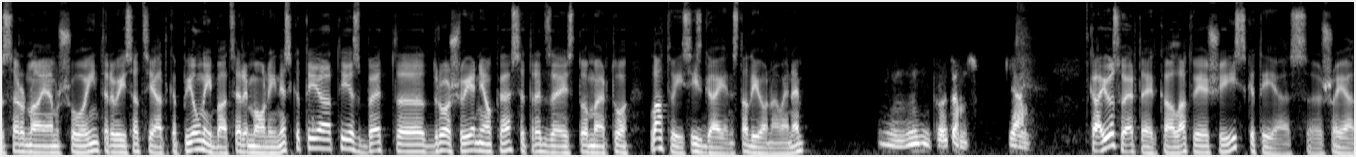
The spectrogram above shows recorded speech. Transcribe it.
sarunājām šo interviju, sacījāt, ka pilnībā ceremoniju neskatījāties, bet droši vien jau ka esat redzējis tomēr to Latvijas izgājienu stadionā, vai ne? Mm, protams, jā. Kā jūs vērtējat, kā latvieši izskatījās šajā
